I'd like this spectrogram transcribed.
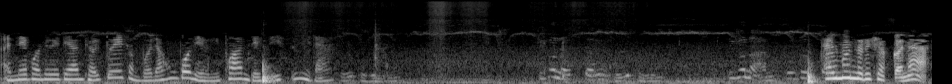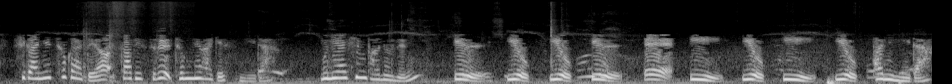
안내 번호에 대한 별도의 정보나 홍보 내용이 포함될 수 있습니다. 잘못 누르셨거나 시간이 초과되어 서비스를 종료하겠습니다. 문의하신 번호는 16611-26226번입니다.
